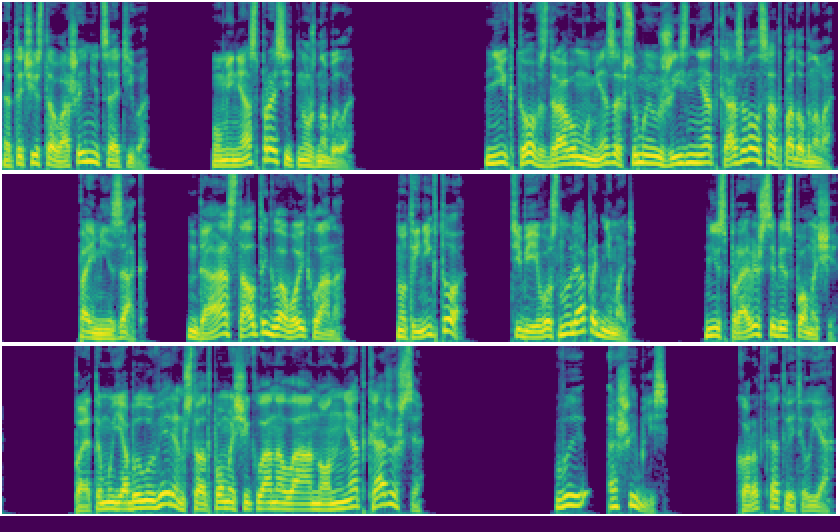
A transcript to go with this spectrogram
Это чисто ваша инициатива. У меня спросить нужно было. Никто в здравом уме за всю мою жизнь не отказывался от подобного. Пойми, Зак, да, стал ты главой клана, но ты никто, тебе его с нуля поднимать. Не справишься без помощи. Поэтому я был уверен, что от помощи клана Лаанон не откажешься. Вы ошиблись, коротко ответил я.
